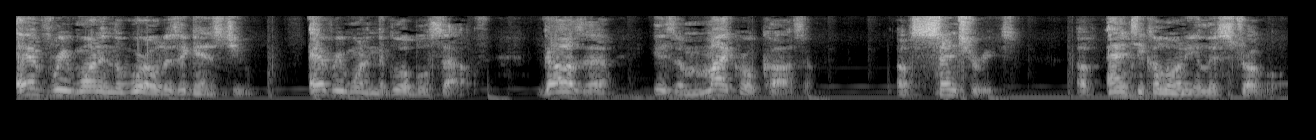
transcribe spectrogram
Everyone in the world is against you. Everyone in the global south. Gaza is a microcosm of centuries of anti-colonialist struggle.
